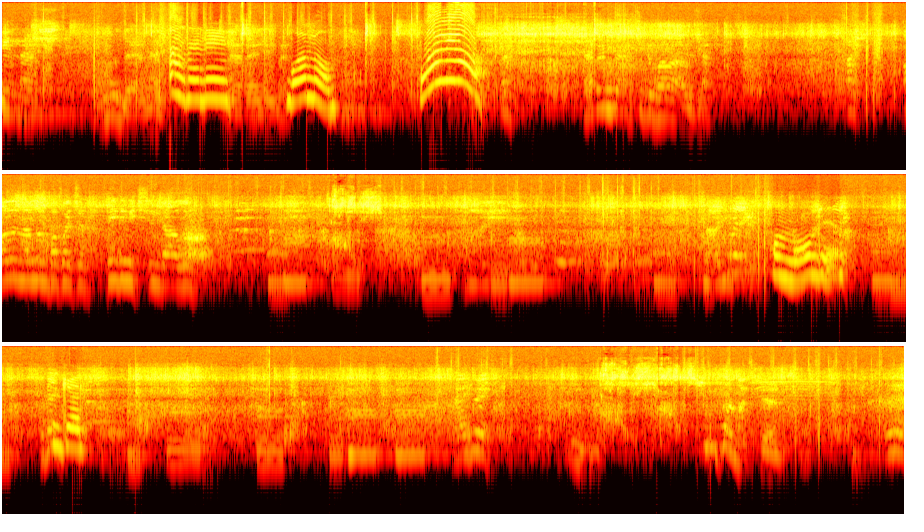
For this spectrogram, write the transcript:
İyi günler. Bunun derdi. Ananı. Vuramıyorum. Vuramıyorum. Hemen bir açık bala alacağım. Ay, alın alın babacığım. Benim için de alın. Oğlum ne oluyor? Gel. Sormak istiyorum. Ee,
